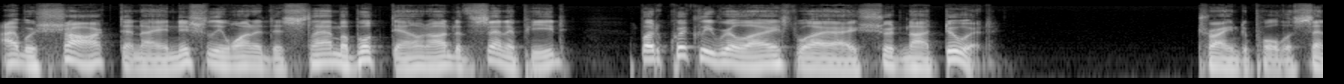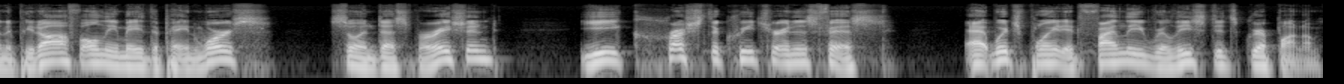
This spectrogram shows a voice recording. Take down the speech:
I was shocked and I initially wanted to slam a book down onto the centipede, but quickly realized why I should not do it. Trying to pull the centipede off only made the pain worse, so in desperation, Yi crushed the creature in his fist, at which point it finally released its grip on him.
